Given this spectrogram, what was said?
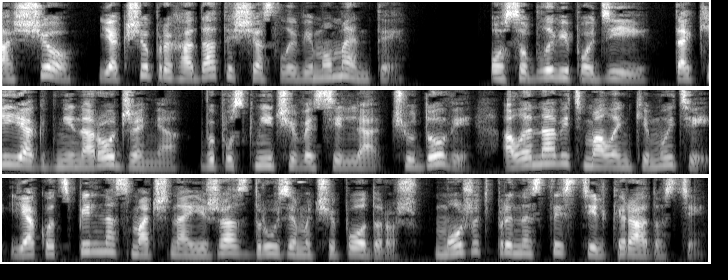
А що, якщо пригадати щасливі моменти? Особливі події, такі як дні народження, випускні чи весілля, чудові, але навіть маленькі миті, як от спільна смачна їжа з друзями чи подорож, можуть принести стільки радості.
